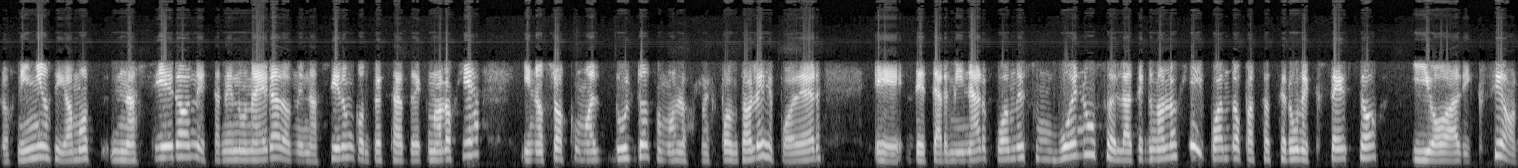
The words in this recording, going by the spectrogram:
los niños, digamos, nacieron, están en una era donde nacieron con toda esta tecnología y nosotros como adultos somos los responsables de poder eh, determinar cuándo es un buen uso de la tecnología y cuándo pasa a ser un exceso y o adicción.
